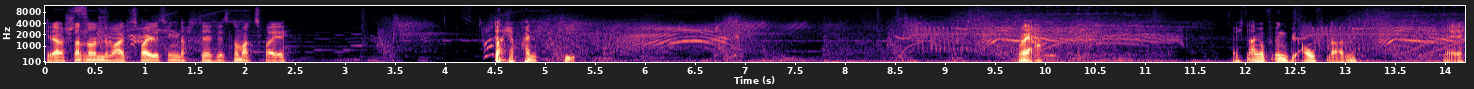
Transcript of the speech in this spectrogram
Ja, stand noch mal zwei, deswegen dachte ich, der hätte jetzt noch mal zwei. Doch, ich habe keinen. Key. Oh ja. Ich lange auf irgendwie aufladen. Nee.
